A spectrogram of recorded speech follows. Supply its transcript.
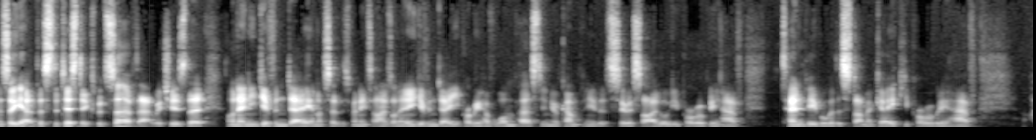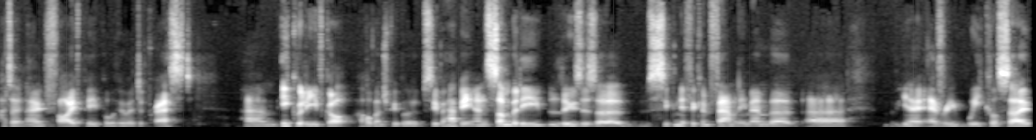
And so, yeah, the statistics would serve that, which is that on any given day, and I've said this many times, on any given day, you probably have one person in your company that's suicidal. You probably have 10 people with a stomach ache. You probably have I don't know, five people who are depressed. Um, equally, you've got a whole bunch of people who are super happy, and somebody loses a significant family member, uh, you know, every week or so.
